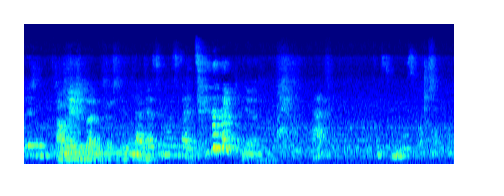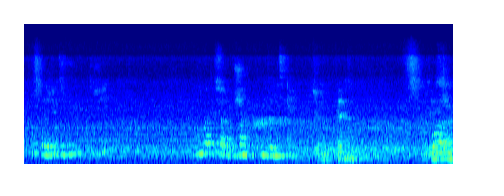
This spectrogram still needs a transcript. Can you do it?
Подожди. А, у меня еще задница расстегнута. Да, у тебя расстегнулся задница. Я- Так. Расстегнулась. Оп, оп, оп, оп. Подожди, подожди, подожди. Ну вот и все, капюшон не есть. Всё, это, соответственно,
